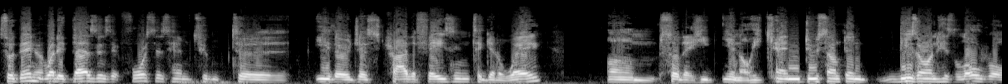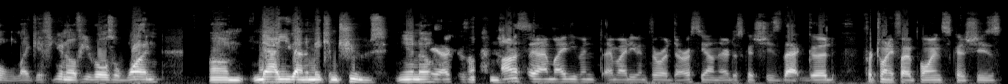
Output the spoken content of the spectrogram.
So then Yeah. what it does is it forces him to to either just try the phasing to get away um so that he you know he can do something these are on his low roll like if you know if he rolls a one um now you got to make him choose you know Yeah, because honestly, I might even I might even throw a Darcy on there just because she's that good for twenty five points. Because she's,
